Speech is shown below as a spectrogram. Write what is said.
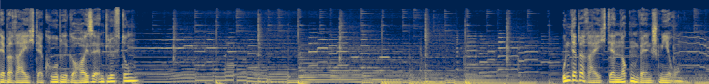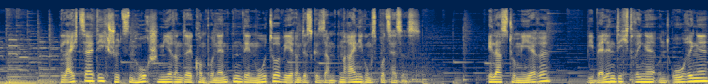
der Bereich der Kurbelgehäuseentlüftung und der Bereich der Nockenwellenschmierung. Gleichzeitig schützen hochschmierende Komponenten den Motor während des gesamten Reinigungsprozesses. Elastomere wie Wellendichtringe und O-Ringe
